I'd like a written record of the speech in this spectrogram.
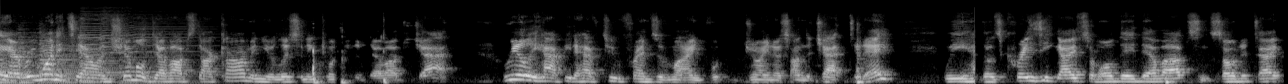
Hey everyone, it's Alan Shimel, DevOps.com, and you're listening to another DevOps Chat. Really happy to have two friends of mine join us on the chat today. We have those crazy guys from All Day DevOps and Sonatype,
